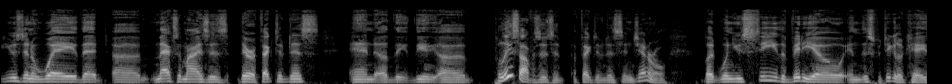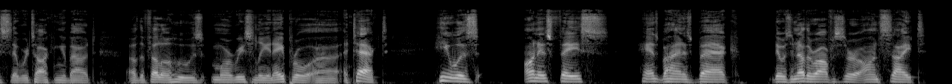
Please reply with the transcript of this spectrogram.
used in a way that uh, maximizes their effectiveness and uh, the the uh, police officers' effectiveness in general. But when you see the video in this particular case that we're talking about of the fellow who was more recently in April uh, attacked, he was on his face, hands behind his back. There was another officer on site,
